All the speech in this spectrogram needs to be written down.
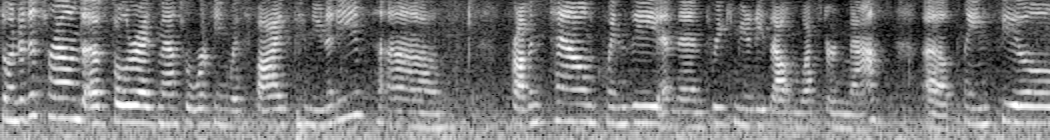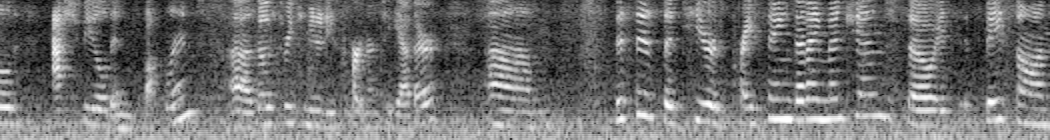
So under this round of Solarize Mass, we're working with five communities, um, Provincetown, Quincy, and then three communities out in Western Mass, uh, Plainfield, Ashfield, and Buckland. Uh, those three communities partnered together. Um, this is the tiered pricing that I mentioned. So it's, it's based on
